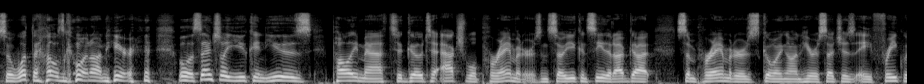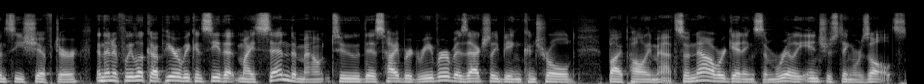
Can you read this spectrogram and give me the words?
So what the hell is going on here? well, essentially you can use Polymath to go to actual parameters. And so you can see that I've got some parameters going on here, such as a frequency shifter. And then if we look up here, we can see that my send amount to this hybrid reverb is actually being controlled by Polymath. So now we're getting some really interesting results.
